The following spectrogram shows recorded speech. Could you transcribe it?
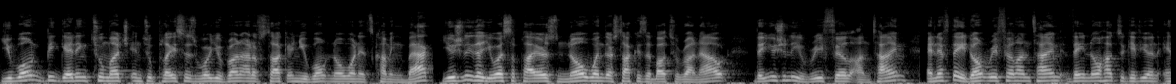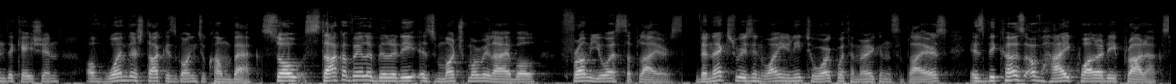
You won't be getting too much into places where you run out of stock and you won't know when it's coming back. Usually the US suppliers know when their stock is about to run out. They usually refill on time. And if they don't refill on time, they know how to give you an indication of when their stock is going to come back. So stock availability is much more reliable from US suppliers. The next reason why you need to work with American suppliers is because of high quality products.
